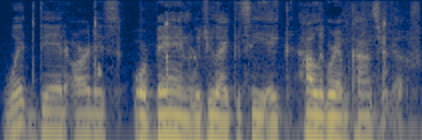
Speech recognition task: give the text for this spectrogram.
What dead artist or band would you like to see a hologram concert of?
